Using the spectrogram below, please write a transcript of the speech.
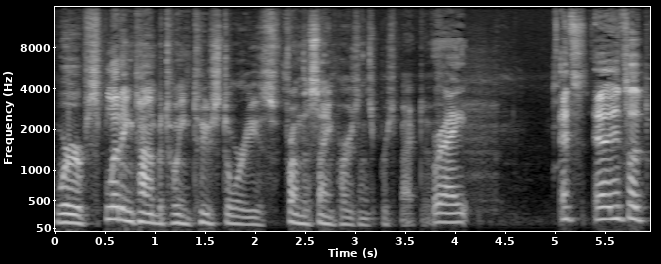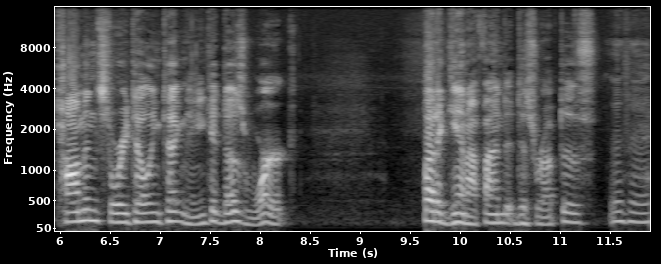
we're splitting time between two stories from the same person's perspective. Right. It's it's a common storytelling technique. It does work. but again, I find it disruptive. Mm-hmm.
